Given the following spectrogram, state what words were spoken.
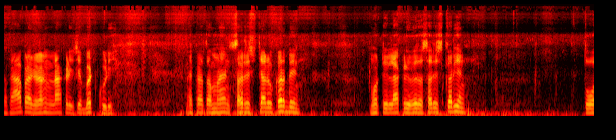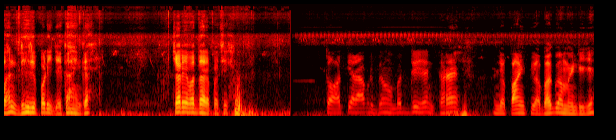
આપણા ઘરની લાકડી છે બટકુડી. નકર તો હમણાં સર્વિસ ચાલુ કરી દઈને, મોટી લાકડી હોય તો સર્વિસ કરીએ ને, તો હે ને ધીરી પડી જાય કાંઈ કાંઈ. ચરે વધારે પછી. તો અત્યારે આપણી ભેણો બધી છે ને ધરાય પાણી પીવા ભાગવા માંડી છે.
